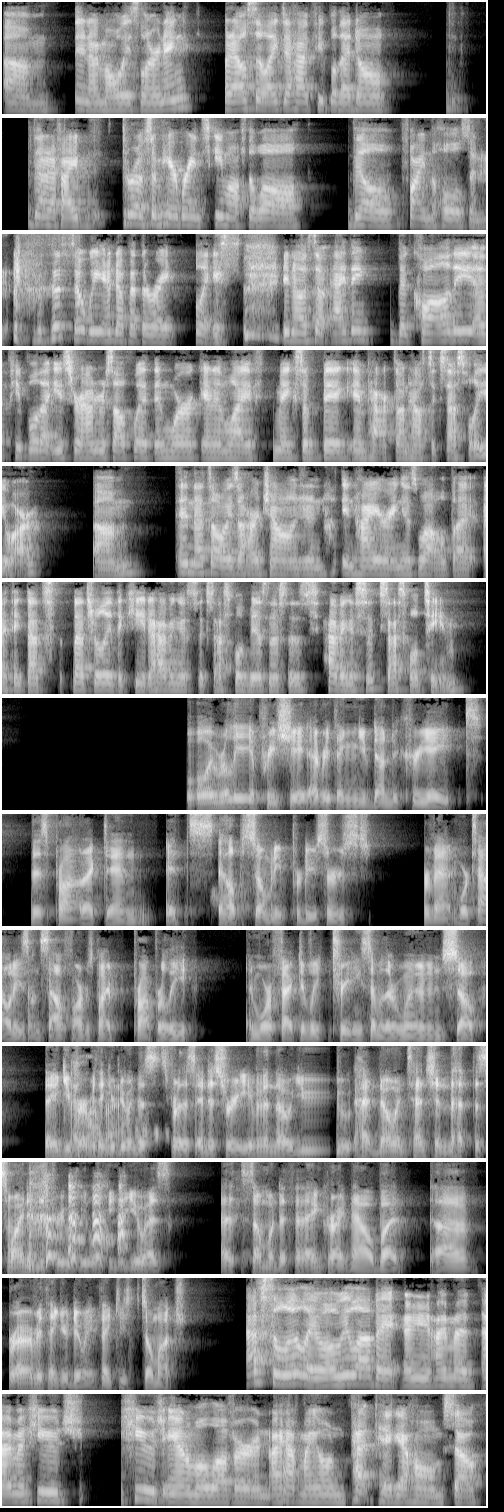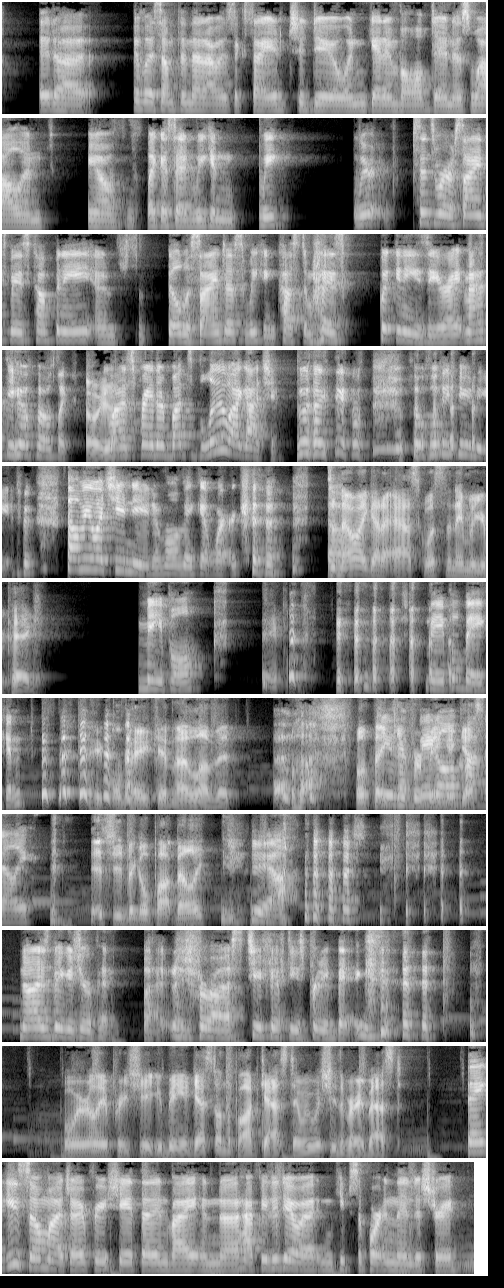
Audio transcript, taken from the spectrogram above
Um, and I'm always learning. But I also like to have people that don't that if I throw some harebrained scheme off the wall, they'll find the holes in it. so we end up at the right place. You know, so I think the quality of people that you surround yourself with in work and in life makes a big impact on how successful you are. Um, and that's always a hard challenge in, in hiring as well. But I think that's that's really the key to having a successful business is having a successful team. Well, we really appreciate everything you've done to create this product, and it's helped so many producers prevent mortalities on sow farms by properly and more effectively treating some of their wounds. So, thank you for everything you're doing this for this industry, even though you had no intention that the swine industry would be looking to you as as someone to thank right now. But uh, for everything you're doing, thank you so much. Absolutely. Well, we love it. I mean, I'm a I'm a huge huge animal lover and I have my own pet pig at home. So it uh it was something that I was excited to do and get involved in as well. And you know, like I said, we can we we're since we're a science based company and build with scientists, we can customize quick and easy, right, Matthew? I was like, oh, yeah. you want to spray their butts blue? I got you. what do you need? Tell me what you need and we'll make it work. so, so now I got to ask, what's the name of your pig? Maple. Maple. Maple bacon. Maple bacon. I love it. Well, well thank She's you for being a guest. Belly. Is she a big old pot belly? Yeah. Not as big as your pig, but for us, 250 is pretty big. well, we really appreciate you being a guest on the podcast, and we wish you the very best. Thank you so much. I appreciate the invite and uh, happy to do it and keep supporting the industry.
